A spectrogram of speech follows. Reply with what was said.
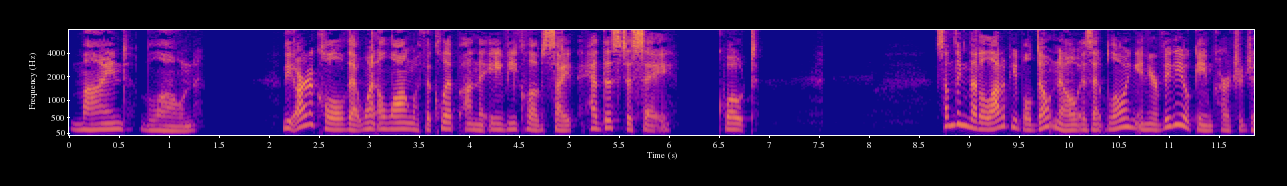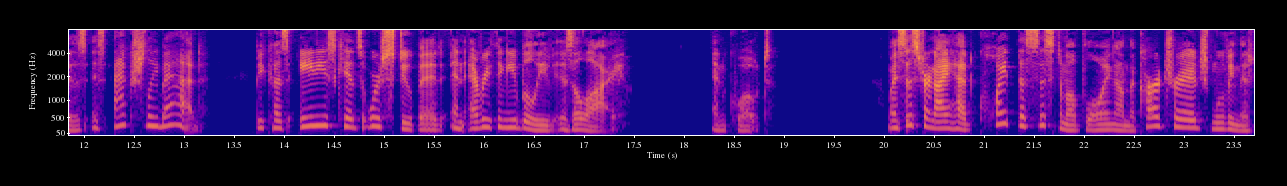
Mind blown. The article that went along with the clip on the AV Club site had this to say quote, Something that a lot of people don't know is that blowing in your video game cartridges is actually bad because 80s kids were stupid and everything you believe is a lie. End quote. My sister and I had quite the system of blowing on the cartridge, moving the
